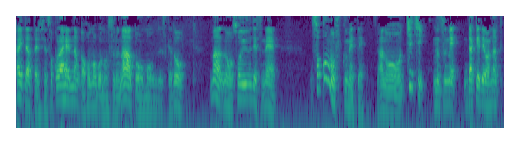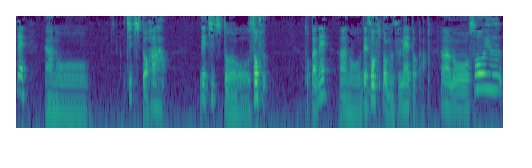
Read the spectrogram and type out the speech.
書いてあったりして、そこら辺なんかほのぼのするなと思うんですけど、まあ、そういうですね、そこも含めて、あの、父、娘だけではなくて、あの、父と母、で、父と祖父とかね、あの、で、祖父と娘とか、あの、そういう、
